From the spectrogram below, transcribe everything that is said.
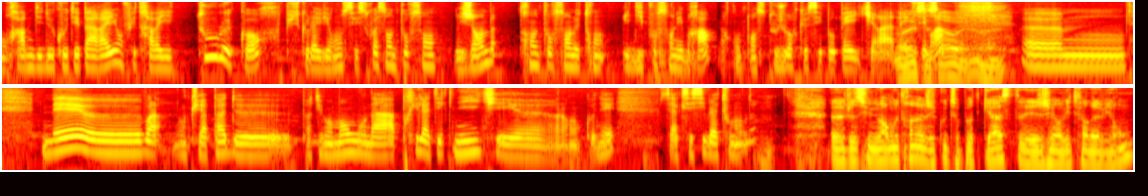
On rame des deux côtés pareil, on fait travailler tout le corps, puisque l'aviron c'est 60% les jambes, 30% le tronc et 10% les bras, alors qu'on pense toujours que c'est Popeye qui rame Ouais, avec ses bras. ça, ouais. ouais. Euh, mais euh, voilà, donc il n'y a pas de. À partir du moment où on a appris la technique et euh, on connaît, c'est accessible à tout le monde. Je suis Noirmoutrin, j'écoute ce podcast et j'ai envie de faire de l'aviron.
